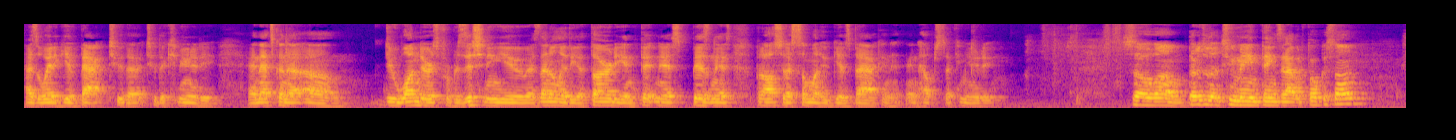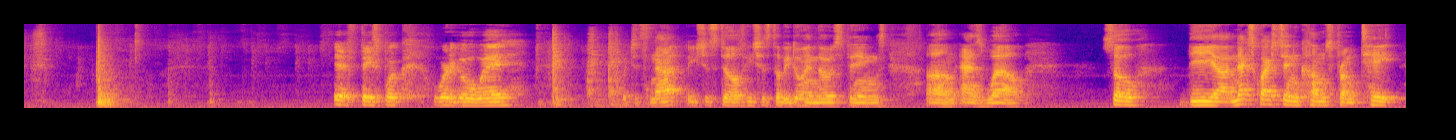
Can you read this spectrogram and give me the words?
as a way to give back to the to the community, and that's going to um, do wonders for positioning you as not only the authority in fitness business, but also as someone who gives back and, and helps the community. So um, those are the two main things that I would focus on. If Facebook were to go away, which it's not, you should still you should still be doing those things um, as well. So the uh, next question comes from Tate.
